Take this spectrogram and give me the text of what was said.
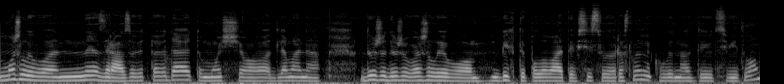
Можливо, не зразу відповідаю, тому що для мене дуже дуже важливо бігти поливати всі свої рослини, коли в нас дають світло.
